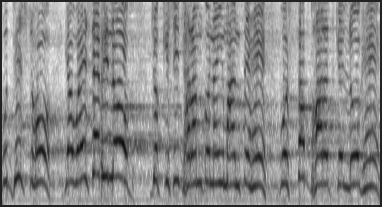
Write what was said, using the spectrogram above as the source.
बुद्धिस्ट हो, या वैसे भी लोग जो किसी धर्म को नहीं मानते हैं, वो सब भारत के लोग हैं।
